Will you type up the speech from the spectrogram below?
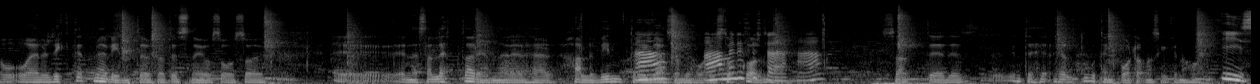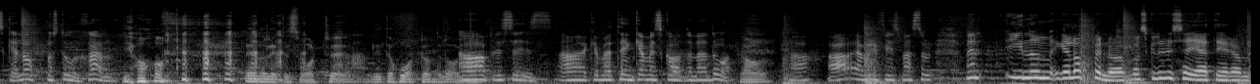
och, och är det riktigt med vinter så att det är snö och så så eh, är det nästan lättare än när det är här halvvintriga Ja. som vi har Ja, i men det Stockholm. förstår jag. Ja. Så att eh, det är inte he- helt otänkbart att man ska kunna ha. Isgalopp på Storsjön. Ja, det är nog lite svårt. eh, Lite hårt underlag. Ja, precis. Ja, jag kan bara tänka mig skadorna då. Ja. Ja, ja, men det finns massor. Men inom galoppen då, vad skulle du säga att det är de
